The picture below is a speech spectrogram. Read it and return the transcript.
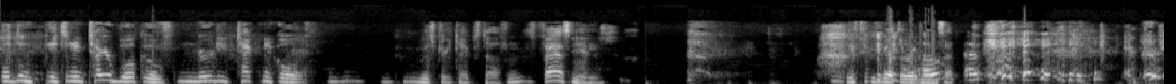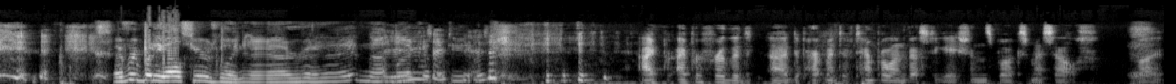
It's an entire book of nerdy technical mystery type stuff, and it's fascinating. Yes. If you've got the right oh, mindset. okay. Everybody else here is going, all right, not my cup of tea. I, pr- I prefer the uh, Department of Temporal Investigations books myself, but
